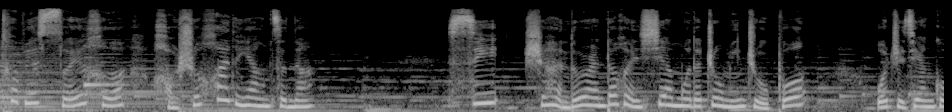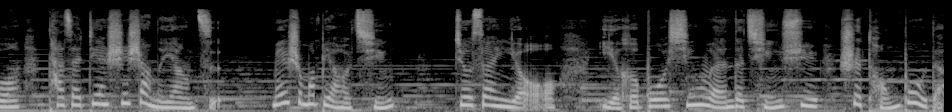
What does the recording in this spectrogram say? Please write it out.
特别随和、好说话的样子呢？C 是很多人都很羡慕的著名主播。我只见过他在电视上的样子，没什么表情，就算有，也和播新闻的情绪是同步的。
